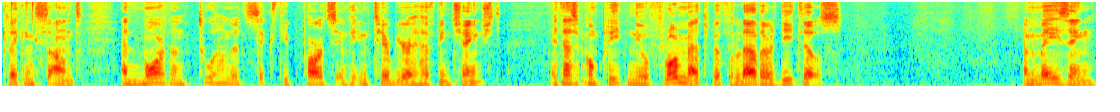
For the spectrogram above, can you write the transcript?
clicking sound and more than 260 parts in the interior have been changed. It has a complete new floor mat with leather details. Amazing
